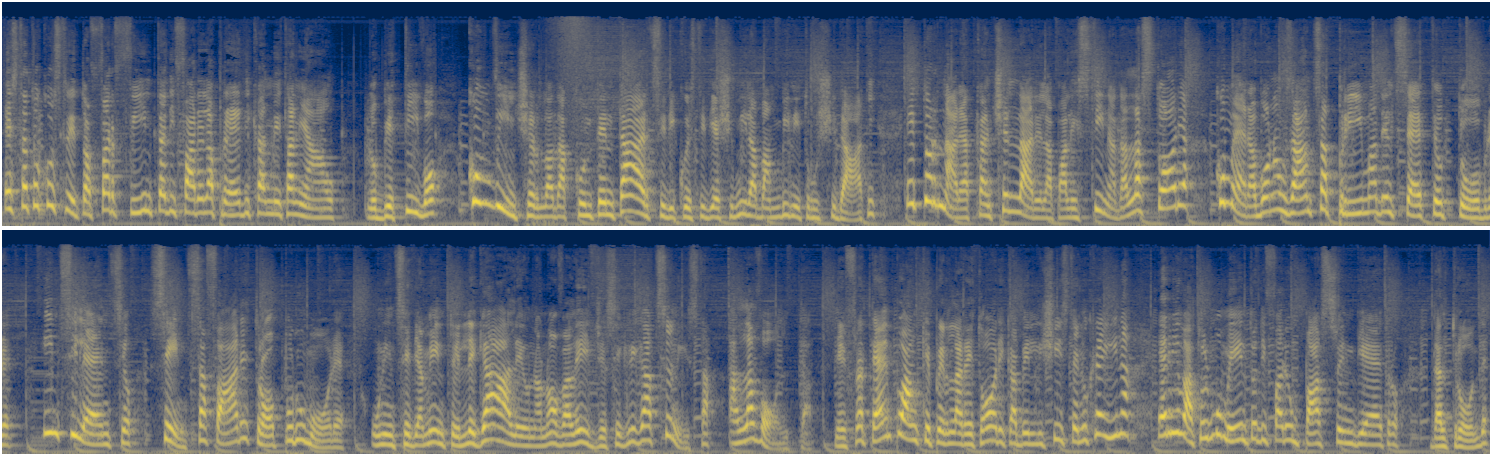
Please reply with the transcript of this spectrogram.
è stato costretto a far finta di fare la predica a Netanyahu. L'obiettivo? Convincerlo ad accontentarsi di questi 10.000 bambini truscidati e tornare a cancellare la Palestina dalla storia come era buona usanza prima del 7 ottobre in silenzio, senza fare troppo rumore. Un insediamento illegale e una nuova legge segregazionista alla volta. Nel frattempo, anche per la retorica bellicista in Ucraina, è arrivato il momento di fare un passo indietro D'altronde,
